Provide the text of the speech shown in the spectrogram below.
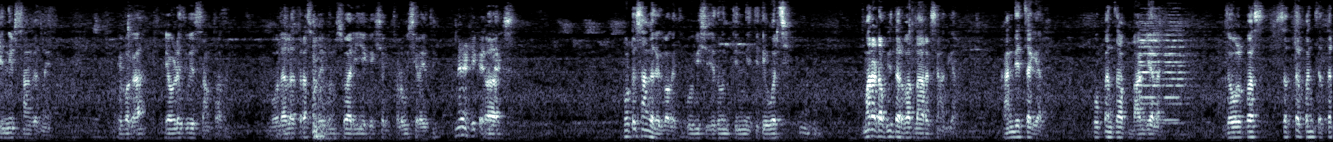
की नीट सांगत नाही. हे बघा एवढेच वेळेस सांगतो आता. बोलायला त्रास होतोय पण स्वारी एक एक शब्द थोडा उशिरा येते नाही नाही, ठीक आहे. खोटं सांगत आहेत बघा ते ओबीसीचे दोन तीन नेते ते वरचे. मराठा विदर्भातला आरक्षणात गेला. खानदेशचा गेला. कोकणचा भाग गेला. जवळपास सत्तर पंच्याहत्तर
